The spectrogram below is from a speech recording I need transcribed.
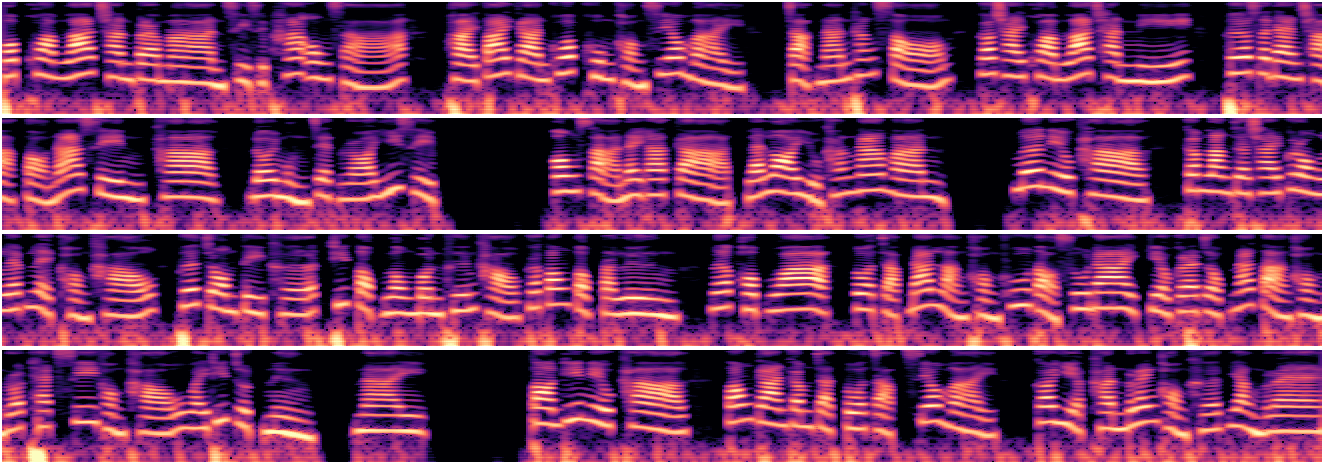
พบความลาดชันประมาณ 45 องศา ภายใต้การควบคุมของเซี่ยวใหม่ จากนั้นทั้งสอง ก็ใช้ความลาดชันนี้ เพื่อแสดงฉากต่อหน้าซินคาโดยหมุน 720 องศาในอากาศและลอยอยู่ข้างหน้ามัน เมื่อนิวคาร์กำลังจะใช้กรงเล็บเหล็กของเขาเพื่อโจมตีเคิร์ตที่ตกลงบนพื้นเขาก็ต้องตกตะลึง เมื่อพบว่าตัวจับด้านหลังของคู่ต่อสู้ได้เกี่ยวกระจกหน้าต่างของรถแท็กซี่ของเขาไว้ที่จุดหนึ่งใน ตอนที่นิวคาร์ต้องการกำจัดตัวจับเซี่ยวใหม่ ก็เหยียบคันเร่งของเคิร์ตอย่างแรง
